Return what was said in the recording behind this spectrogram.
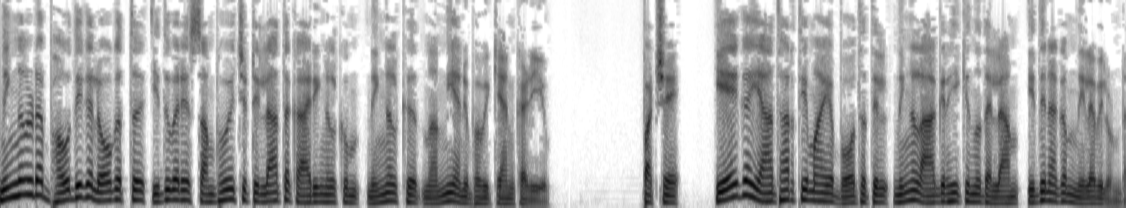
നിങ്ങളുടെ ഭൗതിക ലോകത്ത് ഇതുവരെ സംഭവിച്ചിട്ടില്ലാത്ത കാര്യങ്ങൾക്കും നിങ്ങൾക്ക് നന്ദി അനുഭവിക്കാൻ കഴിയും. പക്ഷേ ഏക യാഥാർത്ഥ്യമായ ബോധത്തിൽ നിങ്ങൾ ആഗ്രഹിക്കുന്നതെല്ലാം ഇതിനകം നിലവിലുണ്ട്.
